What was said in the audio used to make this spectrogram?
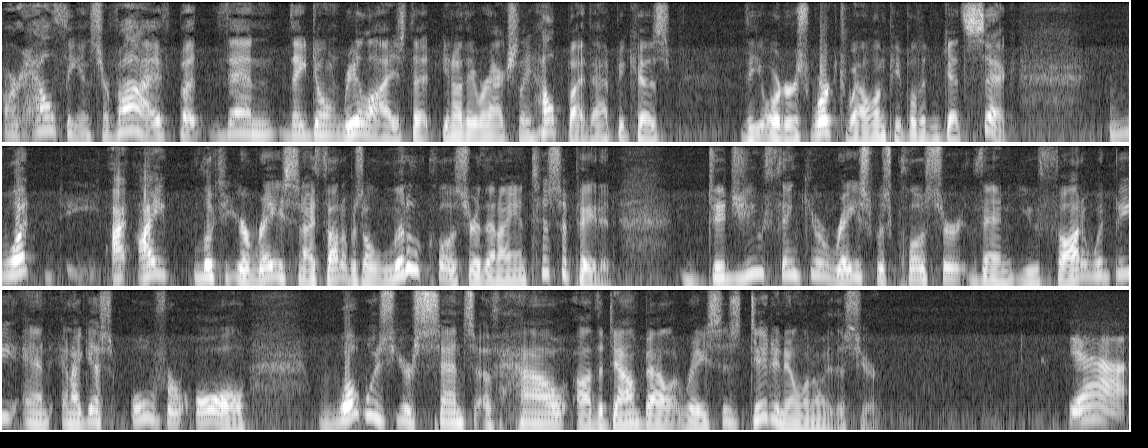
are healthy and survive, but then they don't realize that you know they were actually helped by that because the orders worked well and people didn't get sick. What I, I looked at your race and I thought it was a little closer than I anticipated. Did you think your race was closer than you thought it would be? And and I guess overall, what was your sense of how uh, the down ballot races did in Illinois this year? Yeah,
